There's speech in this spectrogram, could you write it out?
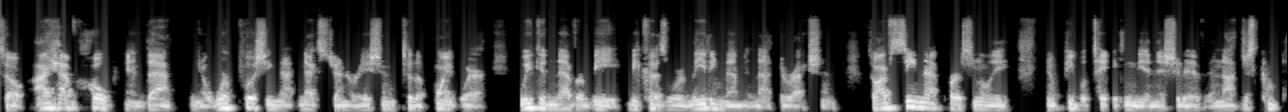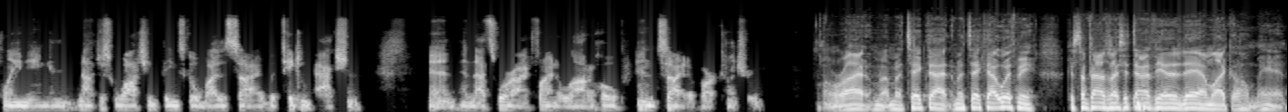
So I have hope in that, you know, we're pushing that next generation to the point where we could never be because we're leading them in that direction. So I've seen that personally, you know, people taking the initiative and not just complaining and not just watching things go by the side, but taking action. And, and that's where I find a lot of hope inside of our country. All right, I'm, going to take that. I'm going to take that with me because sometimes when I sit down at the end of the day, I'm like, oh man,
